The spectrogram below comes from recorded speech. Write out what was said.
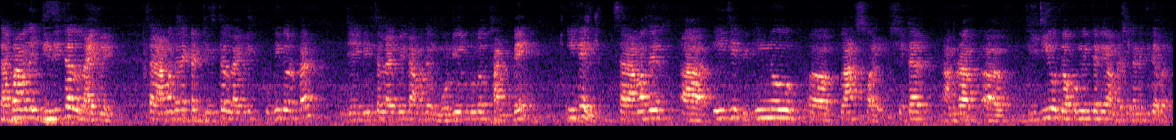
তারপর আমাদের ডিজিটাল লাইব্রেরি স্যার, আমাদের একটা ডিজিটাল লাইব্রেরি খুবই দরকার, যে ডিজিটাল লাইব্রেরিতে আমাদের মডিউলগুলো থাকবে। ইভেন স্যার, আমাদের এই যে বিভিন্ন ক্লাস হয়, সেটার আমরা ভিডিও ডকুমেন্টারি আমরা সেখানে দিতে পারি।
